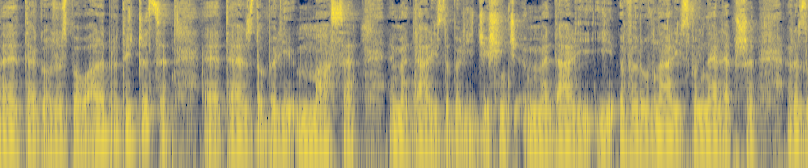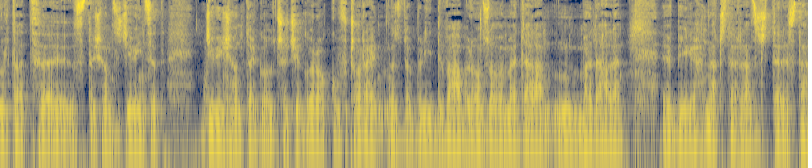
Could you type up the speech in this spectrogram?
e, tego zespołu, ale Brytyjczycy e, też zdobyli masę medali, zdobyli 10 medali i wyrównali swój najlepszy rezultat z 1993 roku. Wczoraj zdobyli dwa brązowe medale, medale w biegach na 4x400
